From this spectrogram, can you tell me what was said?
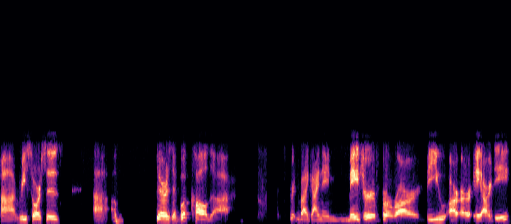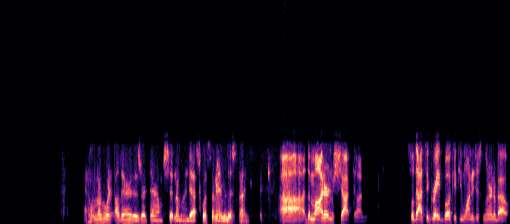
uh, resources. Uh, there's a book called uh, written by a guy named Major Burrard, B U R R A R D. I don't remember what. Oh, there it is, right there. I'm sitting on my desk. What's the name of this thing? Uh, the Modern Shotgun. So that's a great book if you want to just learn about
